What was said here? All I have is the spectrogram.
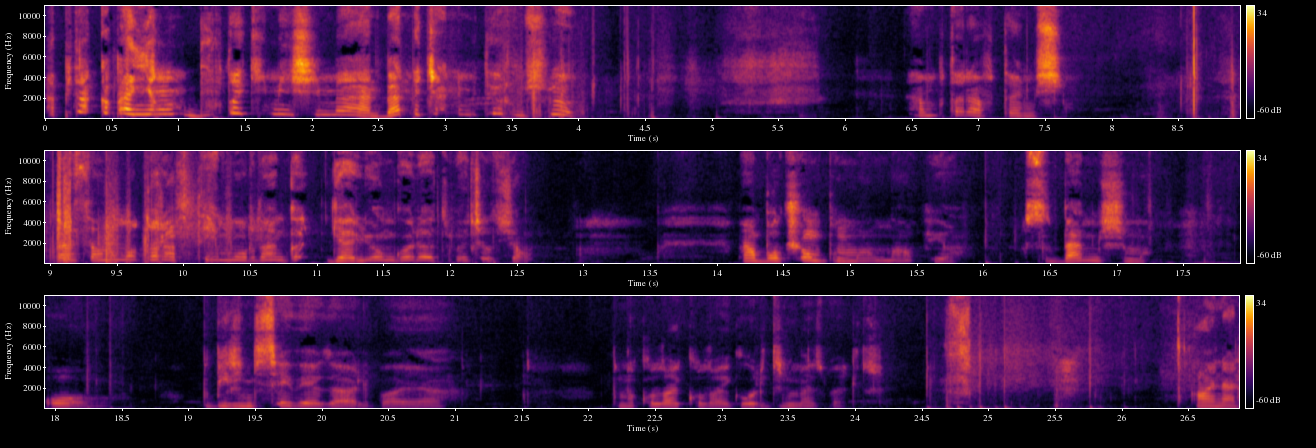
Ha, bir dakika ben yan burada kimmişim ben? Ben de kendimi diyorum şu. Ben bu taraftaymışım. Ben sanırım o taraftayım oradan geliyorum gol atmaya çalışıyorum. Ben bakıyorum bu mal ne yapıyor. Asıl benmişim o. O. Bu birinci seviye galiba ya. Buna kolay kolay gol girmez belki. Aynen.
